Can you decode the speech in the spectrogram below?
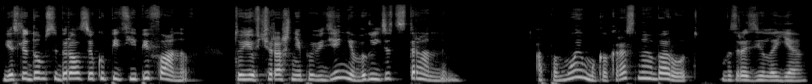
Если дом собирался купить Епифанов, то ее вчерашнее поведение выглядит странным. А по-моему, как раз наоборот, возразила я.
